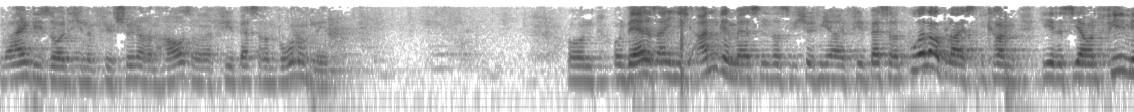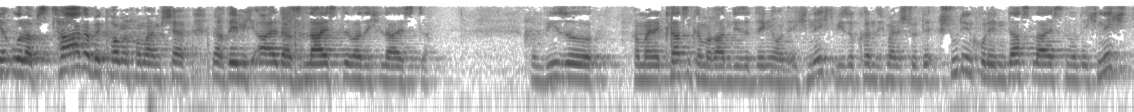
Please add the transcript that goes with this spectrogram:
Und eigentlich sollte ich in einem viel schöneren Haus und einer viel besseren Wohnung leben. Und, und wäre es eigentlich nicht angemessen, dass ich mir einen viel besseren Urlaub leisten kann jedes Jahr und viel mehr Urlaubstage bekomme von meinem Chef, nachdem ich all das leiste, was ich leiste? Und wieso haben meine Klassenkameraden diese Dinge und ich nicht? Wieso können sich meine Studienkollegen das leisten und ich nicht?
